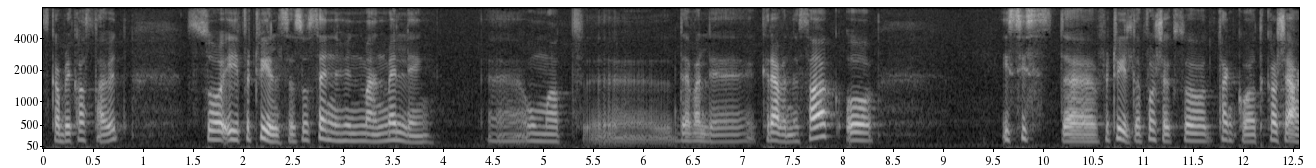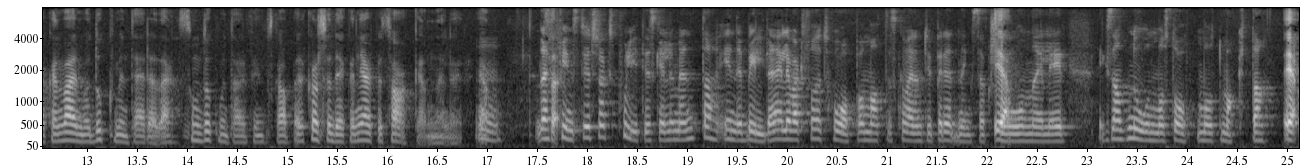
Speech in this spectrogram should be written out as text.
skal bli kasta ut, så i fortvilelse så sender hun meg en melding eh, om at eh, det er veldig krevende sak. Og i siste fortvilte forsøk så tenker hun at kanskje jeg kan være med å dokumentere det som dokumentarfilmskaper. Kanskje det kan hjelpe saken. Eller, ja. Mm. Der fins det et slags politisk element da, inne i bildet. Eller i hvert fall et håp om at det skal være en type redningsaksjon. Ja. Eller noen må stå opp mot makta. Ja.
